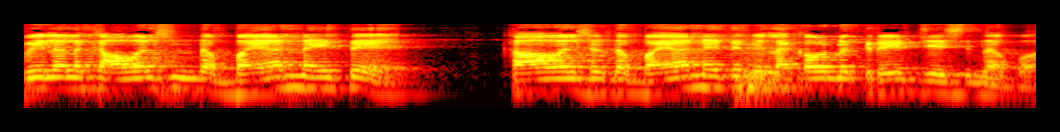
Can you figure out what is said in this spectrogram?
వీళ్ళకి కావాల్సినంత భయాన్ని అయితే కావాల్సినంత భయాన్ని అయితే వీళ్ళ అకౌంట్లో క్రియేట్ చేసింది అబ్బా.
